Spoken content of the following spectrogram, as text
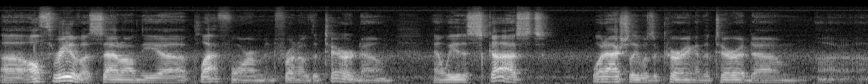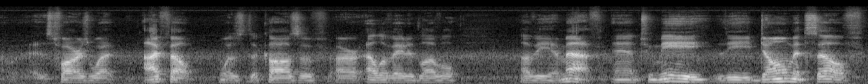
uh, all three of us sat on the uh, platform in front of the Terror Dome and we discussed what actually was occurring in the Terror Dome uh, as far as what I felt was the cause of our elevated level of EMF. And to me, the dome itself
